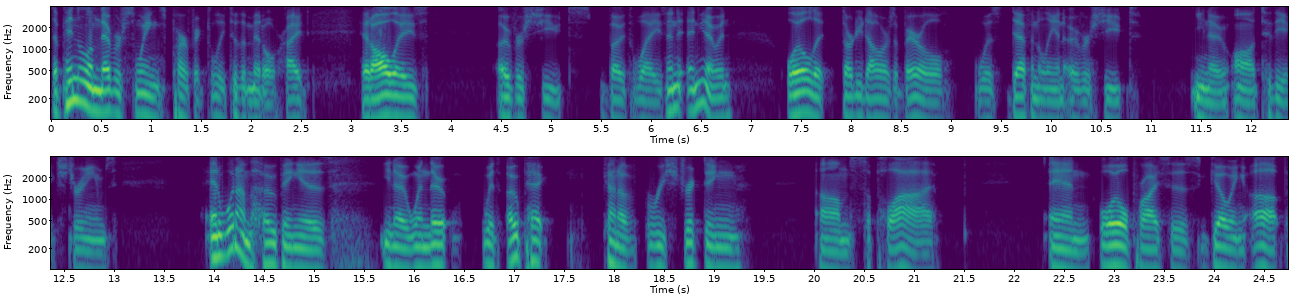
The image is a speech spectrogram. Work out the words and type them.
the pendulum never swings perfectly to the middle right? It always overshoots both ways. And and you know and oil at $30 a barrel was definitely an overshoot you know uh, to the extremes and what I'm hoping is, you know, when they're with OPEC kind of restricting um, supply and oil prices going up,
